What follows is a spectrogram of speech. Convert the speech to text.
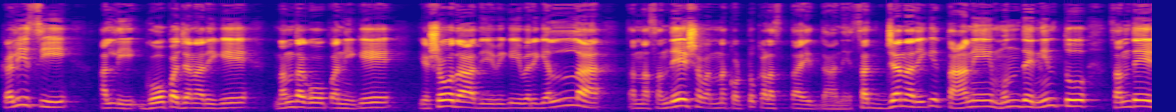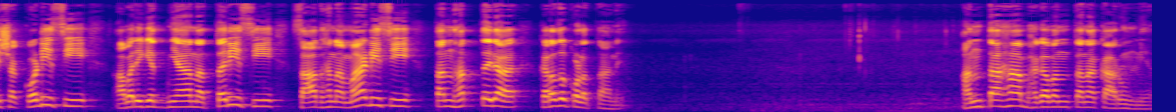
ಕಳಿಸಿ ಅಲ್ಲಿ ಗೋಪಜನರಿಗೆ, ನಂದಗೋಪನಿಗೆ ಯಶೋಧಾದೇವಿಗೆ ಇವರಿಗೆಲ್ಲ ತನ್ನ ಸಂದೇಶವನ್ನು ಕೊಟ್ಟು ಕಳಿಸ್ತಾ ಇದ್ದಾನೆ. ಸಜ್ಜನರಿಗೆ ತಾನೇ ಮುಂದೆ ನಿಂತು ಸಂದೇಶ ಕೊಡಿಸಿ, ಅವರಿಗೆ ಜ್ಞಾನ ತರಿಸಿ, ಸಾಧನ ಮಾಡಿಸಿ ತನ್ನ ಹತ್ತಿರ ಕರೆದುಕೊಳ್ಳುತ್ತಾನೆ. ಅಂತಹ ಭಗವಂತನ ಕಾರುಣ್ಯ.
